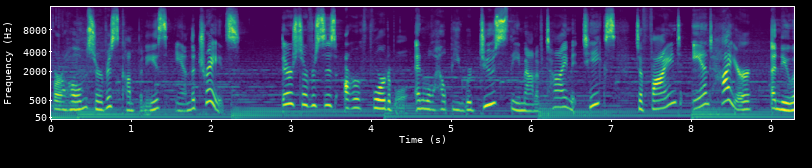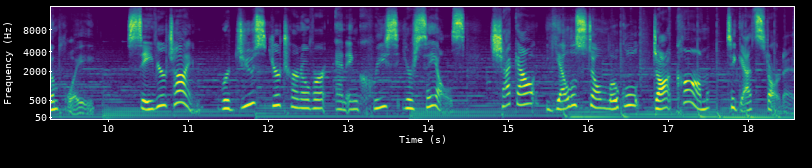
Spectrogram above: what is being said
for home service companies and the trades. Their services are affordable and will help you reduce the amount of time it takes to find and hire a new employee. Save your time, reduce your turnover, and increase your sales. Check out YellowstoneLocal.com to get started.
